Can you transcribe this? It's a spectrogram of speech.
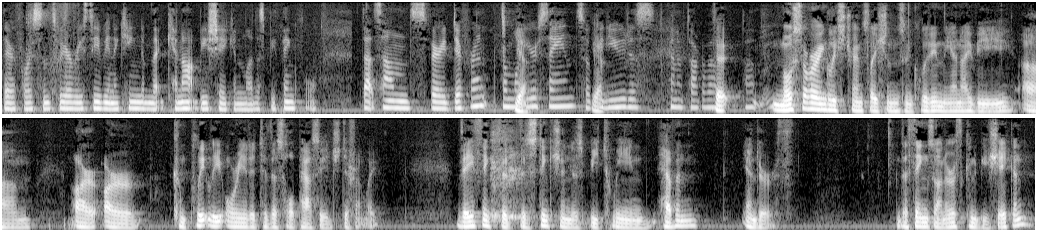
Therefore, since we are receiving a kingdom that cannot be shaken, let us be thankful. That sounds very different from what yeah. you're saying. So, yeah. could you just kind of talk about that? that? Most of our English translations, including the NIV, um, are, are completely oriented to this whole passage differently. They think that the distinction is between heaven and earth. The things on earth can be shaken,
